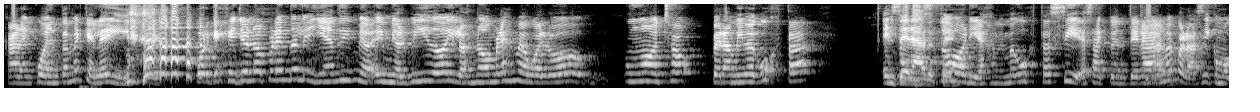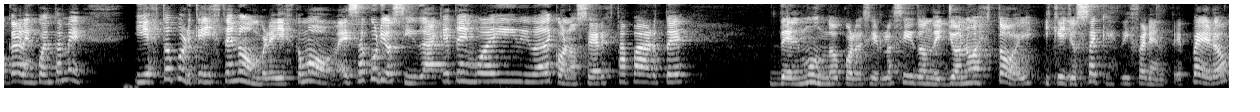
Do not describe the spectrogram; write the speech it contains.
Karen, cuéntame qué leíste. Porque es que yo no aprendo leyendo y me, me olvido y los nombres me vuelvo un 8, pero a mí me gusta enterarte. historias, a mí me gusta, sí, exacto, enterarme, pero así como, Karen, cuéntame. ¿Y esto por qué este nombre? Y es como esa curiosidad que tengo ahí viva de conocer esta parte del mundo, por decirlo así, donde yo no estoy y que yo sé que es diferente, pero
